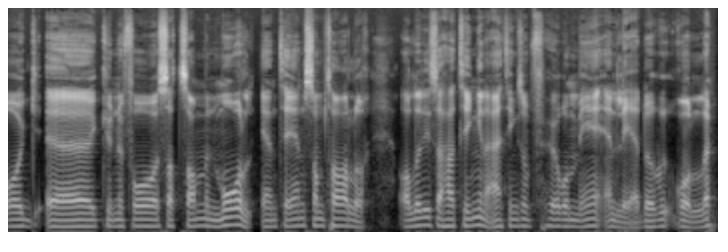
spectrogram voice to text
og eh, kunne få satt sammen mål, én-til-én-samtaler. Alle disse her tingene er ting som fører med en lederrolle.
